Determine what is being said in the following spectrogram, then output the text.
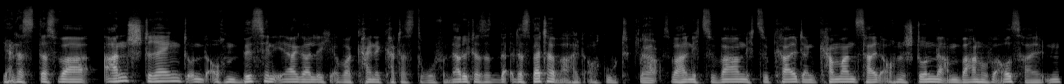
ja, das, das war anstrengend und auch ein bisschen ärgerlich, aber keine Katastrophe. Dadurch, dass es, das Wetter war halt auch gut. Ja. Es war halt nicht zu warm, nicht zu kalt, dann kann man es halt auch eine Stunde am Bahnhof aushalten.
